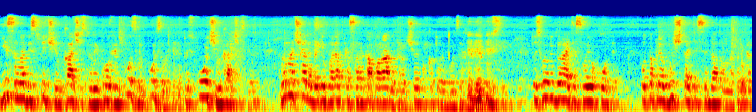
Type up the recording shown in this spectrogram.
Если мы обеспечиваем качественный профиль пользователя, то есть очень качественный, мы вначале дадим порядка 40 параметров человеку, который будет заходить в плюсы. То есть вы выбираете свое хобби. Вот, например, вы считаете себя, там, например,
